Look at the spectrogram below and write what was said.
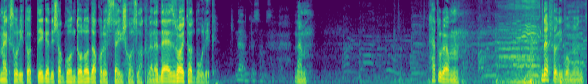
megszólított téged, és ha gondolod, akkor össze is hozlak vele. De ez rajtad múlik. Nem. Hát uram, de fölhívom önt.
